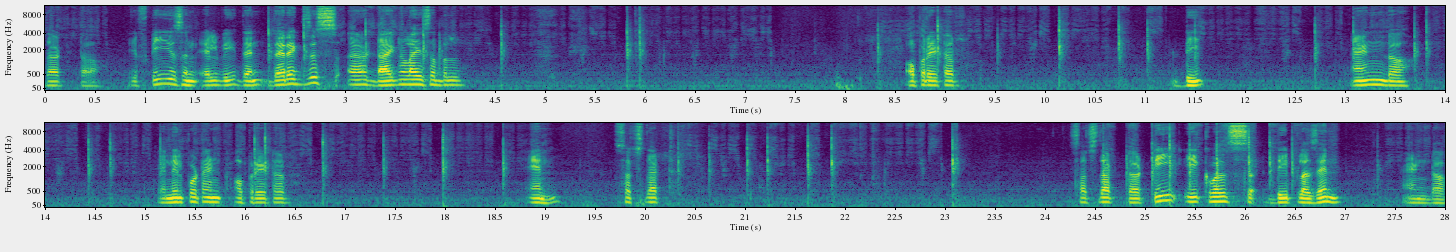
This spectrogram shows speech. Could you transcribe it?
that uh, if T is an LV then there exists a diagonalizable operator D and uh, a nilpotent operator n such that such that uh, t equals d plus n and uh,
